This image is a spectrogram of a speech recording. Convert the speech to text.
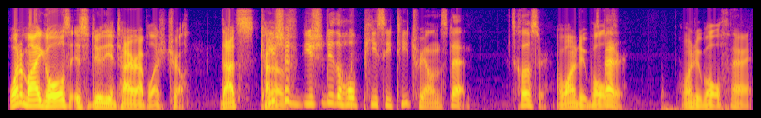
one of my goals is to do the entire Appalachian Trail. That's kind you of. should you should do the whole PCT trail instead. It's closer. I want to do both. Better. I want to do both. All right.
